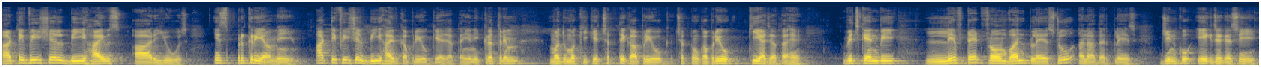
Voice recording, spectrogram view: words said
artificial bee hives are use इस प्रक्रिया में आर्टिफिशियल बी हाइव का प्रयोग किया जाता है, यानी कृत्रिम मधुमक्खी के छत्ते का प्रयोग, छत्तों का प्रयोग किया जाता है which can be lifted from one place to another place जिनको एक जगह से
